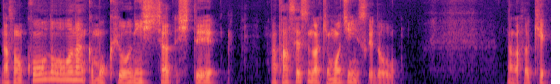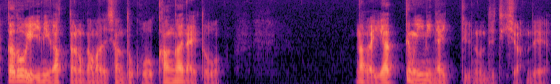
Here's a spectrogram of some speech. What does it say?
らその行動をなんか目標にしちゃして、まあ、達成するのは気持ちいいんですけど、なんかその結果どういう意味があったのかまでちゃんとこう考えないと、なんかやっても意味ないっていうのが出てきちゃうんで、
